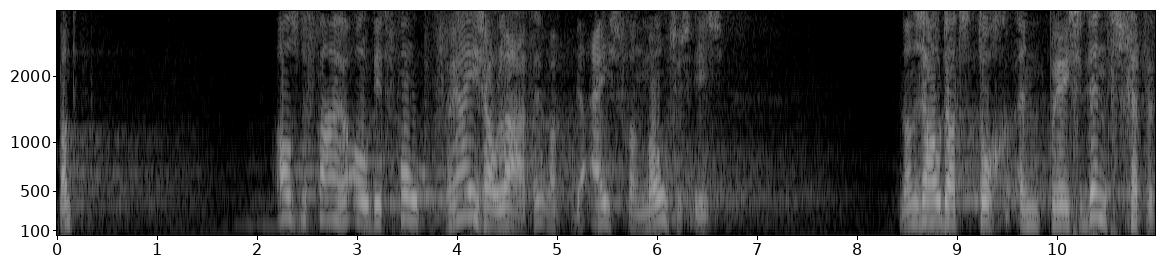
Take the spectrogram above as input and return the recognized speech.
Want als de farao dit volk vrij zou laten, wat de eis van Mozes is, dan zou dat toch een precedent scheppen.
